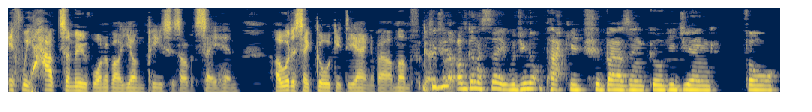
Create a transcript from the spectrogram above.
if we had to move one of our young pieces, I would say him. I would have said Gorgui Dieng about a month ago. Could you? but- I was gonna say, would you not package Shabazz and Gorgui Dieng for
